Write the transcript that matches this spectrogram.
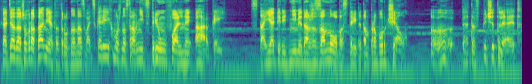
Хотя даже вратами это трудно назвать, скорее их можно сравнить с триумфальной аркой. Стоя перед ними, даже Заноба с трепетом пробурчал. О, это впечатляет.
